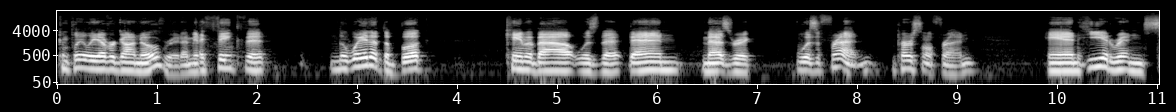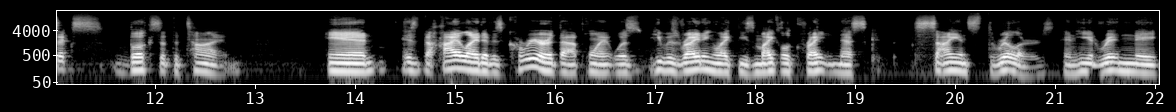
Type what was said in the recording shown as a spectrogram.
completely ever gotten over it. I mean, I think that the way that the book came about was that Ben Mezrich was a friend, a personal friend, and he had written six books at the time. And his the highlight of his career at that point was he was writing like these Michael Crichton-esque science thrillers, and he had written a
